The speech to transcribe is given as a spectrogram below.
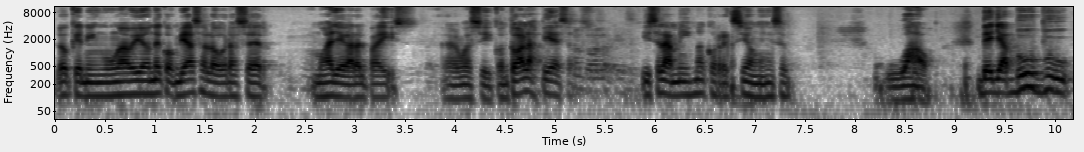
lo que ningún avión de Conviasa logra hacer. Vamos a llegar al país. Algo así, con todas las piezas. Todas las piezas. Hice la misma corrección en ese... ¡Wow! De Yabubu.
